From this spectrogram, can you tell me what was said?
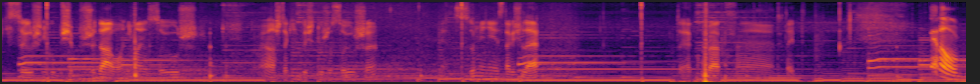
Jakichś sojuszników by się przydało, oni mają sojusz, nie mają aż takich dość dużo sojuszy, w sumie nie jest tak źle. Tutaj akurat, e, tutaj nie no,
